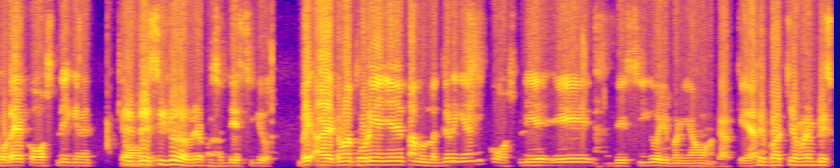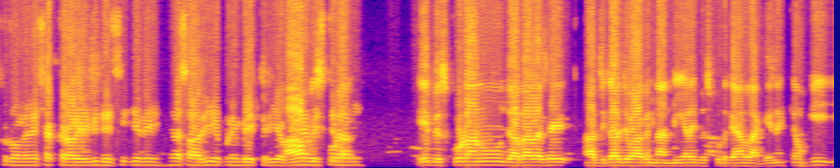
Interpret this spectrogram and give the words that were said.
ਥੋੜਾ ਜਿਹਾ ਕਾਸਟਲੀ ਕਿਵੇਂ ਇਹ ਕਿਉਂ ਦੇਸੀ ਘਿਓ ਦਾ ਵੀਰੇ ਆਪਣਾ। ਅੱਛਾ ਦੇਸੀ ਘਿਓ। ਬਈ ਆਈਟਮਾਂ ਥੋੜੀਆਂ ਜਿਹੀਆਂ ਤੁਹਾਨੂੰ ਲੱਗਣਗੀਆਂ ਕਿ ਕਾਸਟਲੀ ਇਹ ਦੇਸੀ ਘਿਓ 'ਚ ਬਣੀਆਂ ਹੋਣ ਕਰਕੇ ਆ। ਤੇ ਬਾਕੀ ਆਪਣੇ ਬਿਸਕੁਟ ਹੁੰਦੇ ਨੇ ਸ਼ੱਕਰ ਵਾਲੇ ਇਹ ਵੀ ਦੇਸੀ ਘੀ ਦੇ ਇਹ ਸਾਰੀ ਆਪਣੀ ਬੇਕਰੀ ਆਪਣੀ ਬਿਸਕੁਟ ਬਿਸਕੁਟਾਂ ਦੀ। ਇਹ ਬਿਸਕੁਟਾਂ ਨੂੰ ਜ਼ਿਆਦਾ ਵੈਸੇ ਅੱਜ ਕੱਲ ਜਵਾਕ ਨਾਨੀ ਵਾਲੇ ਬਿਸਕੁਟ ਕਹਿਣ ਲੱਗੇ ਨੇ ਕਿਉਂਕਿ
